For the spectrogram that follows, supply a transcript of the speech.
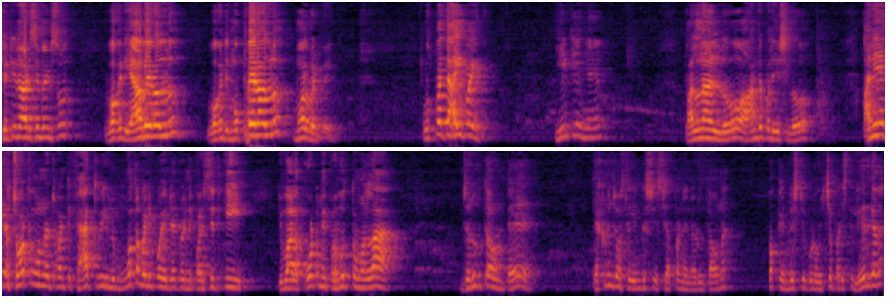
చెట్టినాడు సిమెంట్స్ ఒకటి యాభై రోజులు ఒకటి ముప్పై రోజులు మూలబడిపోయింది. ఉత్పత్తి ఆగిపోయింది. ఏంటి అన్యాయం? పల్నాడులో ఆంధ్రప్రదేశ్లో అనేక చోట్ల ఉన్నటువంటి ఫ్యాక్టరీలు మూతబడిపోయేటటువంటి పరిస్థితికి ఇవాళ కూటమి ప్రభుత్వం వల్ల జరుగుతూ ఉంటే ఎక్కడి నుంచి వస్తాయి ఇండస్ట్రీస్? చెప్పండి నేను అడుగుతా ఉన్నా. ఒక్క ఇండస్ట్రీ కూడా వచ్చే పరిస్థితి లేదు కదా.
